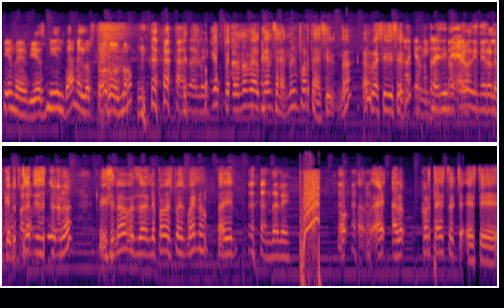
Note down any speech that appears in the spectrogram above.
tiene? Diez mil, dámelos todos, ¿no? Dale. pero no me alcanza, no importa, ¿no? Algo así dice. ¿no? no trae dinero. No dinero, le puedo pagar. Dinero, ¿no? Le dice, no, pues le pago después, bueno, está bien. Ándale. Oh, corta esto, este,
